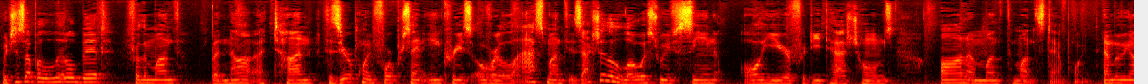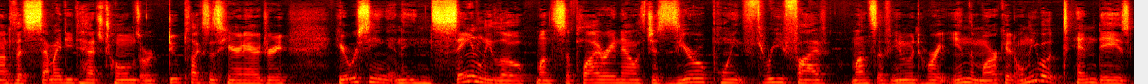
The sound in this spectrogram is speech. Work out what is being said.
which is up a little bit for the month, but not a ton. The 0.4% increase over last month is actually the lowest we've seen all year for detached homes on a month to month standpoint. Now, moving on to the semi detached homes or duplexes here in Airdrie. Here we're seeing an insanely low month supply right now with just 0.35 months of inventory in the market, only about 10 days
